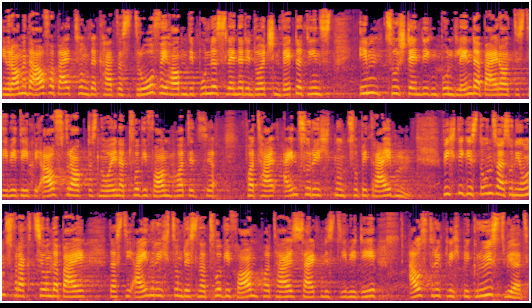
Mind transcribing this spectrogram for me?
Im Rahmen der Aufarbeitung der Katastrophe haben die Bundesländer den Deutschen Wetterdienst im zuständigen Bund-Länder-Beirat des DWD beauftragt, das neue Naturgefahrenportal einzurichten und zu betreiben. Wichtig ist uns als Unionsfraktion dabei, dass die Einrichtung des Naturgefahrenportals seitens des DWD ausdrücklich begrüßt wird.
